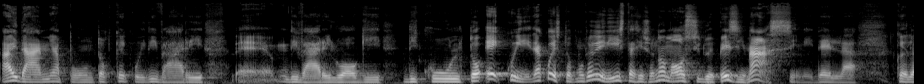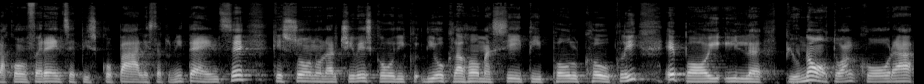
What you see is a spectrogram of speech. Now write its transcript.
ai danni appunto che qui di vari, eh, di vari luoghi di culto. E quindi da questo punto di vista si sono mossi due pesi massimi della, della conferenza episcopale statunitense che sono l'arcivescovo di, di Oklahoma City Paul Coakley e poi il più noto ancora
